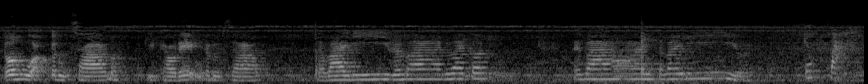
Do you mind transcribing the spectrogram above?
ก็หัวกระดูกซาวเนาะกินข้าวเด้งกระดูกซาวสบายดีบ๊ายบายบ๊ายบายก่อนบ๊ายบายสบายดีจะปาก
